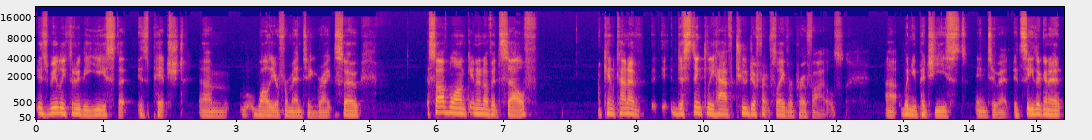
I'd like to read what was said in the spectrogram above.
is really through the yeast that is pitched um, while you're fermenting, right? So Sauv Blanc in and of itself can kind of distinctly have two different flavor profiles uh, when you pitch yeast into it. It's either going to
